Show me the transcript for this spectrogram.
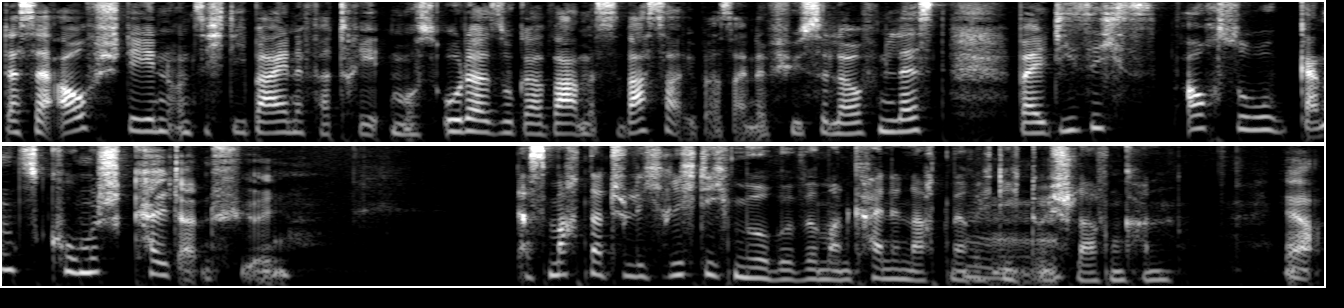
dass er aufstehen und sich die Beine vertreten muss oder sogar warmes Wasser über seine Füße laufen lässt, weil die sich auch so ganz komisch kalt anfühlen. Das macht natürlich richtig mürbe, wenn man keine Nacht mehr richtig mhm. durchschlafen kann. Ja,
